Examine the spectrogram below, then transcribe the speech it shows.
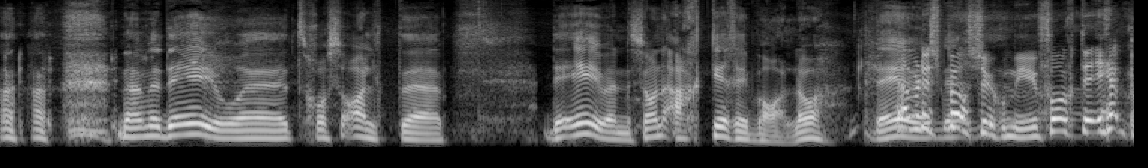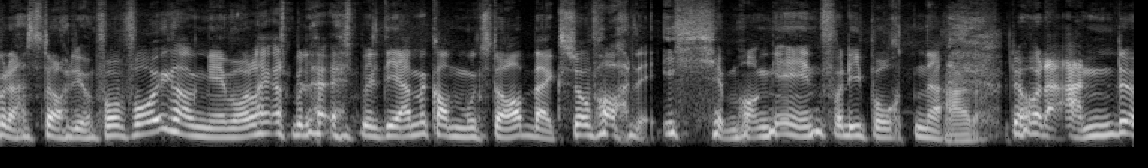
Nei, men det er jo eh, tross alt eh, Det er jo en sånn erkerival, da. Det er Ja, men Det spørs jo hvor mye folk det er på den stadion. For Forrige gang Vålerenga spilte, spilte hjemmekamp mot Stabæk, så var det ikke mange innenfor de portene. Neida. Da var det enda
